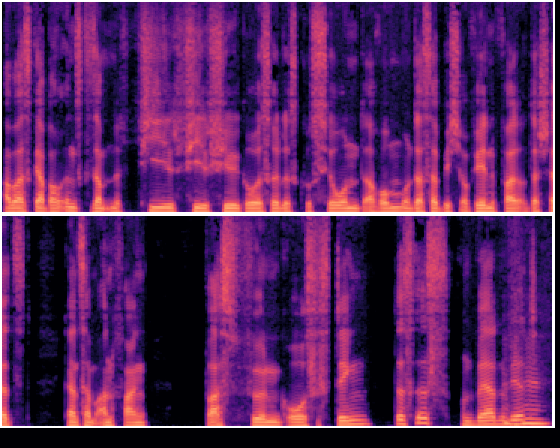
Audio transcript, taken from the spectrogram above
Aber es gab auch insgesamt eine viel, viel, viel größere Diskussion darum. Und das habe ich auf jeden Fall unterschätzt, ganz am Anfang, was für ein großes Ding das ist und werden wird. Mhm.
